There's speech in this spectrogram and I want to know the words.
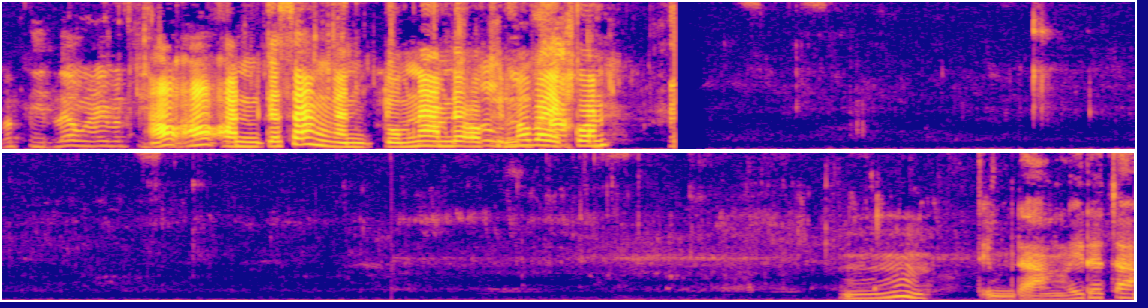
มันติดแล้วไงมันติดเอาเอาอันกระสั่งอันจมน้ำแล้วเอาขึ้นมามไว้ก่อนอืมเต็มด่างเลยเด้อจ้า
